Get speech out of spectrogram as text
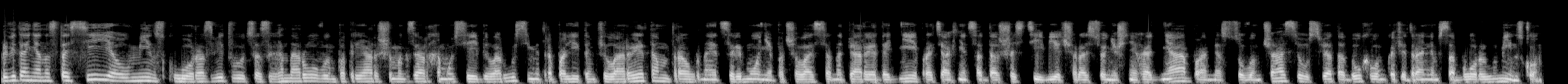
Прывітанне Анастасія. Ў мінску развітваюцца з ганаровым патрыаршым экзархам усей беларусі метрапалітам філарэтам траўрная цырымонія пачалася на пярэ да дней працягнецца да шасці вечара сённяшняга дня па мясцовым часе ў святадухавым кафедральным саборы ў мінску.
